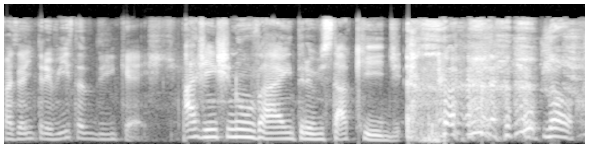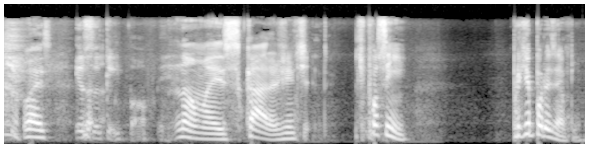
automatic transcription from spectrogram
fazer a entrevista do Dreamcast. a gente não vai entrevistar a Kid. não, mas. Eu sou K-pop. Não, mas, cara, a gente. Tipo assim. Porque, por exemplo,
